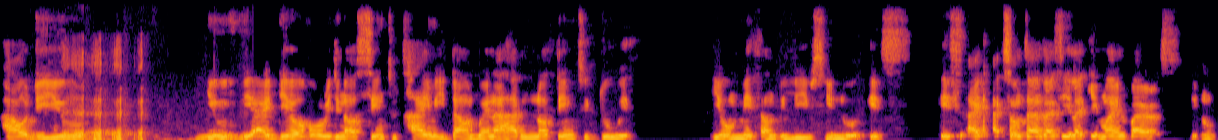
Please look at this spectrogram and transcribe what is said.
How do you use the idea of original sin to tie me down when I had nothing to do with your myth and beliefs? You know, it's, it's, I, I sometimes I see like a mind virus, you know.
